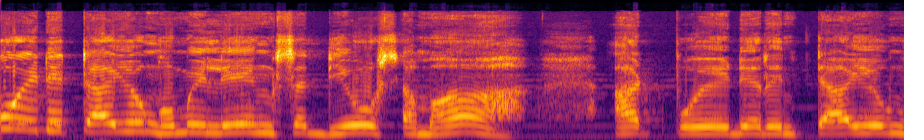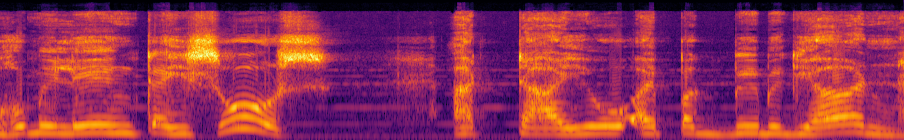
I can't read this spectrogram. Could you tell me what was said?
Pwede tayong humiling sa Diyos Ama at pwede rin tayong humiling kay Jesus at tayo ay pagbibigyan.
